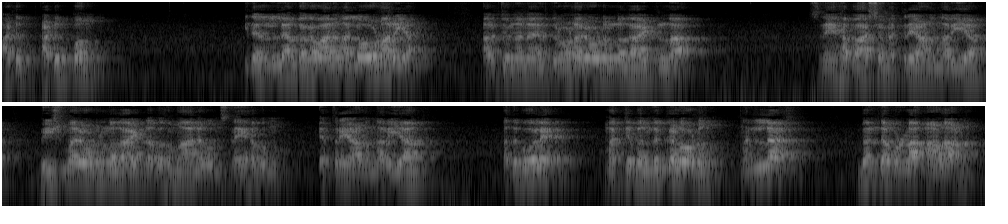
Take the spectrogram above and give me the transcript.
അടു അടുപ്പം ഇതെല്ലാം ഭഗവാന് നല്ലോണം അറിയാം. അർജുനന് ദ്രോണരോടുള്ളതായിട്ടുള്ള സ്നേഹപാശം എത്രയാണെന്നറിയാം. ഭീഷ്മരോടുള്ളതായിട്ടുള്ള ബഹുമാനവും സ്നേഹവും എത്രയാണെന്നറിയാം. അതുപോലെ മറ്റ് ബന്ധുക്കളോടും നല്ല ബന്ധമുള്ള ആളാണ്.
